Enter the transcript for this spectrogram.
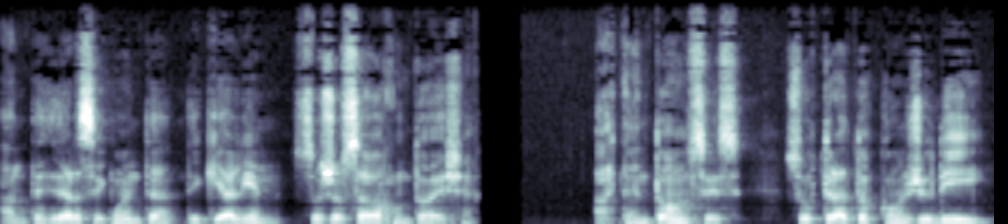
antes de darse cuenta de que alguien sollozaba junto a ella. Hasta entonces, sus tratos con Judy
